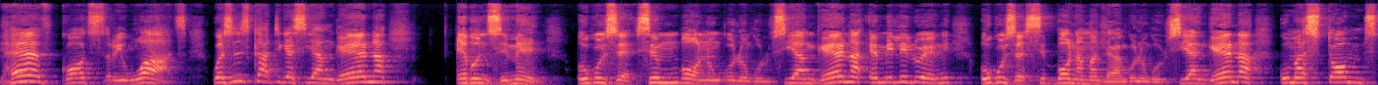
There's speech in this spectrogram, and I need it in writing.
have God's rewards. Kwesinye isikhathi ke siyangena ebunzimeni ukuze simbone uNkulunkulu. Siyangena emililweni ukuze sibone amandla kaNkulunkulu. Siyangena kuma storms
